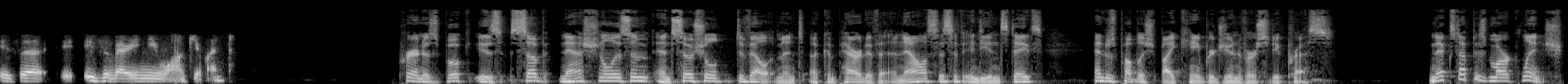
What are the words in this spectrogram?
is a, is a very new argument. Prerna's book is Subnationalism and Social Development, a comparative analysis of Indian states, and was published by Cambridge University Press. Next up is Marc Lynch,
